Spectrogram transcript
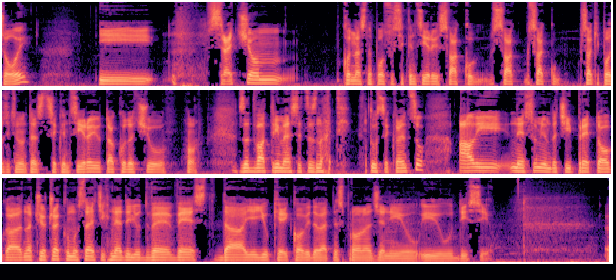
soj. I srećom, kod nas na poslu sekvenciraju svakog, svak, svakog, svaki pozitivan test sekvenciraju, tako da ću ho, za dva, tri meseca znati tu sekvencu, ali ne sumnjam da će i pre toga, znači očekujemo u sledećih nedelju dve vest da je UK COVID-19 pronađen i u, i u DC-u. Uh,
